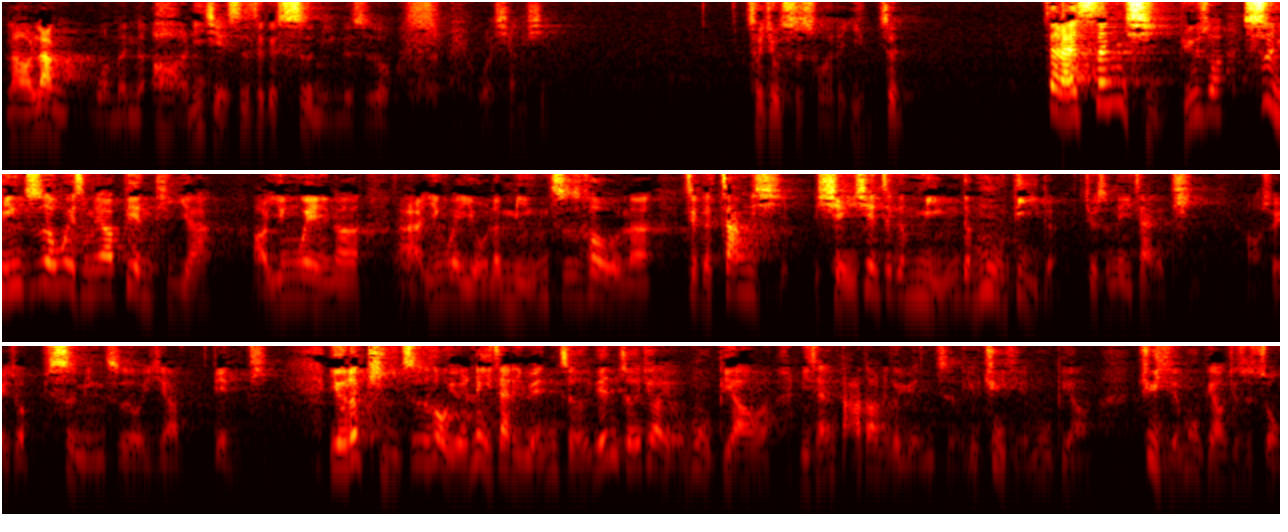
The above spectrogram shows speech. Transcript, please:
然后让我们呢，哦，你解释这个释名的时候，哎，我相信。这就是所谓的引证。再来升起，比如说释名之后为什么要变体呀？啊，因为呢，啊，因为有了名之后呢，这个彰显显现这个名的目的的，就是内在的体啊。所以说释名之后一定要变体。有了体之后，有内在的原则，原则就要有目标啊，你才能达到那个原则。有具体的目标，具体的目标就是中。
